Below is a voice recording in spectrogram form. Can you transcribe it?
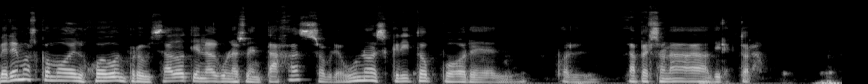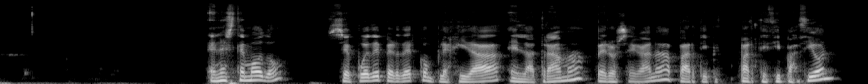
Veremos cómo el juego improvisado tiene algunas ventajas sobre uno escrito por, la persona directora. En este modo, se puede perder complejidad en la trama, pero se gana participación,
